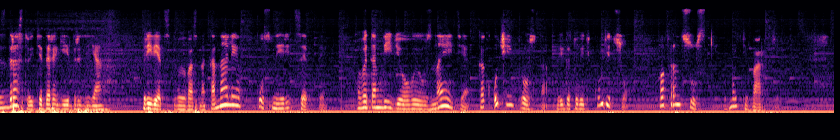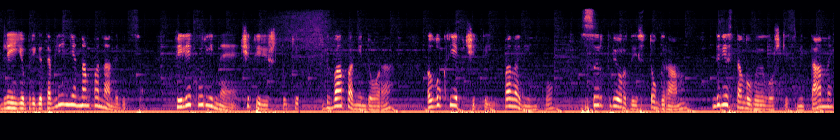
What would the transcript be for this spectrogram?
Здравствуйте, дорогие друзья! Приветствую вас на канале «Вкусные рецепты». В этом видео вы узнаете, как очень просто приготовить курицу по-французски в мультиварке. Для ее приготовления нам понадобится филе куриное 4 штуки, 2 помидора, лук репчатый половинку, сыр твердый 100 грамм, 2 столовые ложки сметаны,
